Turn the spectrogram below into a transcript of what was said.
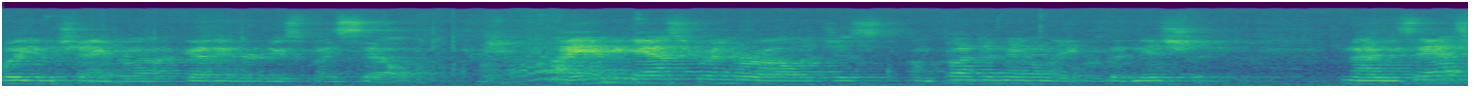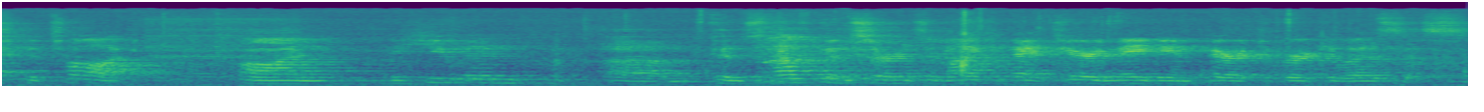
William Chamberlin. I've got to introduce myself. I am a gastroenterologist. I'm fundamentally a clinician. And I was asked to talk on the human um, health concerns of Mycobacterium avium paratuberculosis.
